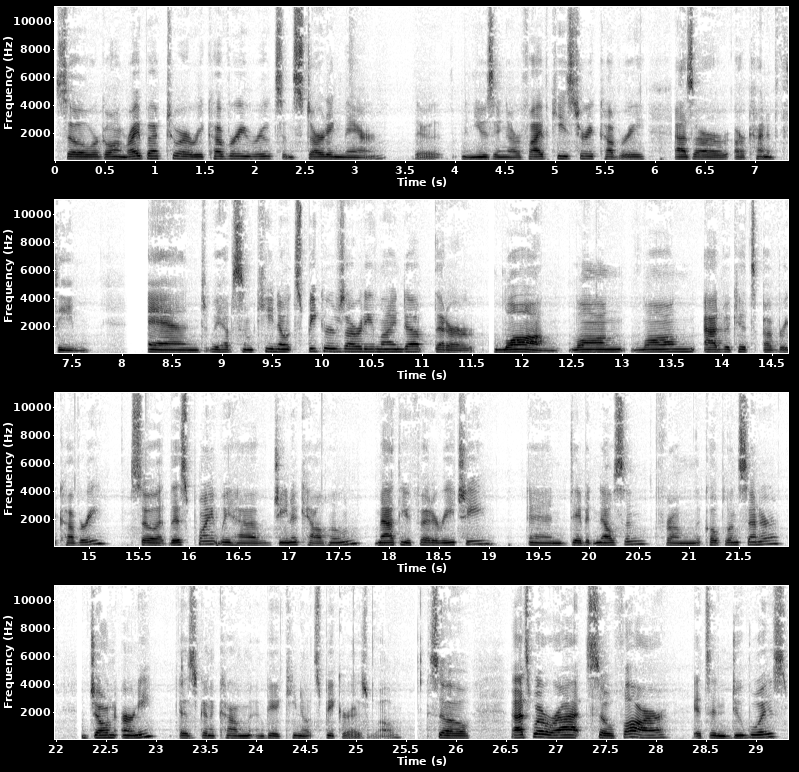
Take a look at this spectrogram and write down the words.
so we're going right back to our recovery roots and starting there. And using our five keys to recovery as our, our kind of theme. And we have some keynote speakers already lined up that are long, long, long advocates of recovery. So at this point, we have Gina Calhoun, Matthew Federici, and David Nelson from the Copeland Center. Joan Erney is going to come and be a keynote speaker as well. So that's where we're at so far. It's in DuBois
